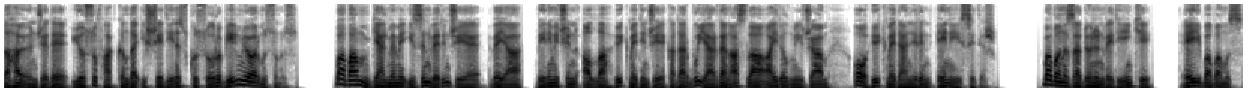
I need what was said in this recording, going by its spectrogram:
daha önce de Yusuf hakkında işlediğiniz kusuru bilmiyor musunuz? Babam gelmeme izin verinceye veya benim için Allah hükmedinceye kadar bu yerden asla ayrılmayacağım, o hükmedenlerin en iyisidir. Babanıza dönün ve deyin ki, Ey babamız,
